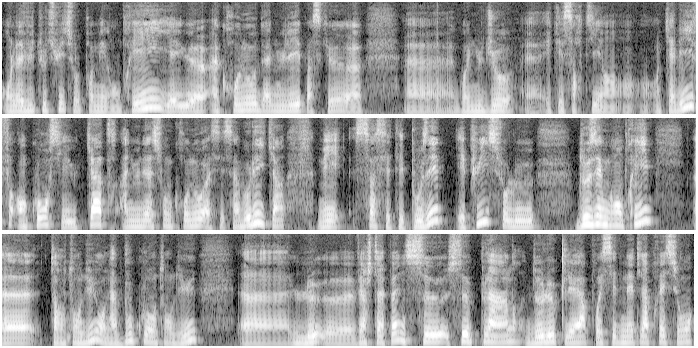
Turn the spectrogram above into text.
On l'a vu tout de suite sur le premier Grand Prix. Il y a eu un chrono d'annulé parce que euh, Guan était sorti en, en, qualif. En course, il y a eu quatre annulations de chrono assez symboliques, hein. mais ça c'était posé. Et puis sur le Deuxième Grand Prix, euh, tu as entendu, on a beaucoup entendu, euh, le, euh, Verstappen se, plaindre de Leclerc pour essayer de mettre la pression.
